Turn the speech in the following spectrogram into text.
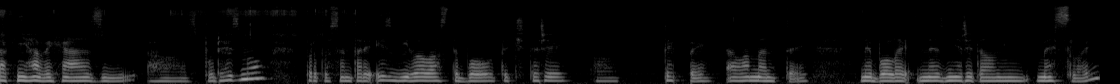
ta kniha vychází z buddhismu, proto jsem tady i sdílela s tebou ty čtyři typy, elementy, neboli nezměřitelné mysli.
